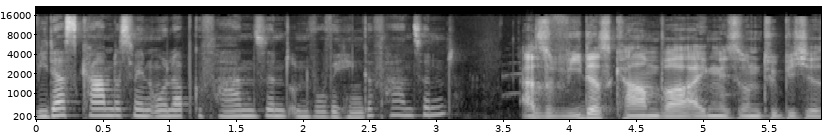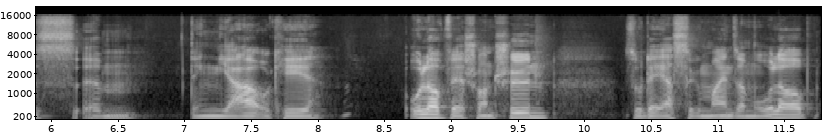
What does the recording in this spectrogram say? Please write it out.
wie das kam, dass wir in Urlaub gefahren sind und wo wir hingefahren sind? Also wie das kam, war eigentlich so ein typisches ähm, Ding, ja, okay, Urlaub wäre schon schön, so der erste gemeinsame Urlaub,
